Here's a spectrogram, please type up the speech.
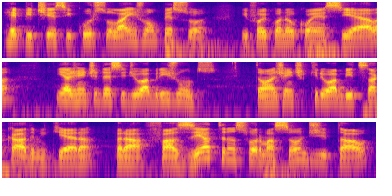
repetir esse curso lá em João Pessoa. E foi quando eu conheci ela e a gente decidiu abrir juntos. Então a gente criou a Bits Academy, que era para fazer a transformação digital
